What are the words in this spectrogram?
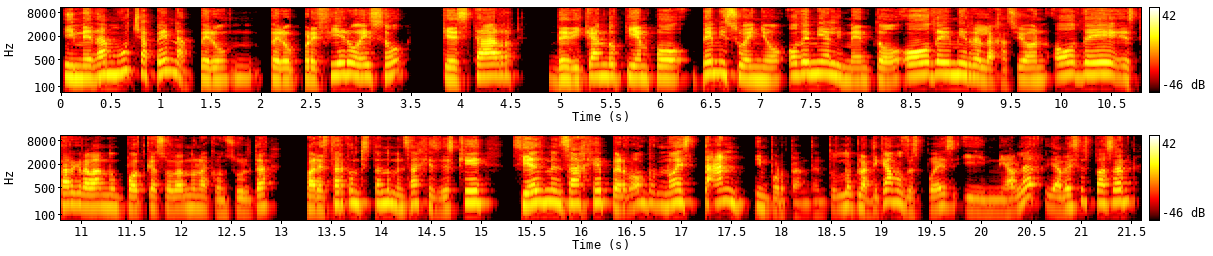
y me da mucha pena, pero, mm, pero prefiero eso que estar dedicando tiempo de mi sueño o de mi alimento o de mi relajación o de estar grabando un podcast o dando una consulta para estar contestando mensajes. Es que si es mensaje, perdón, no es tan importante. Entonces lo platicamos después y ni hablar. Y a veces pasan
